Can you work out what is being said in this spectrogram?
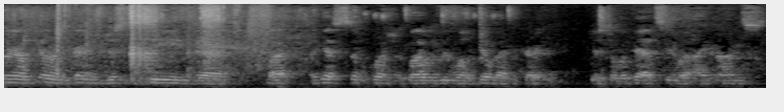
where I'm peeling the curtain just to see the, why, I guess some questions, why would we want to peel back the curtain? Just to look at, see what icons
